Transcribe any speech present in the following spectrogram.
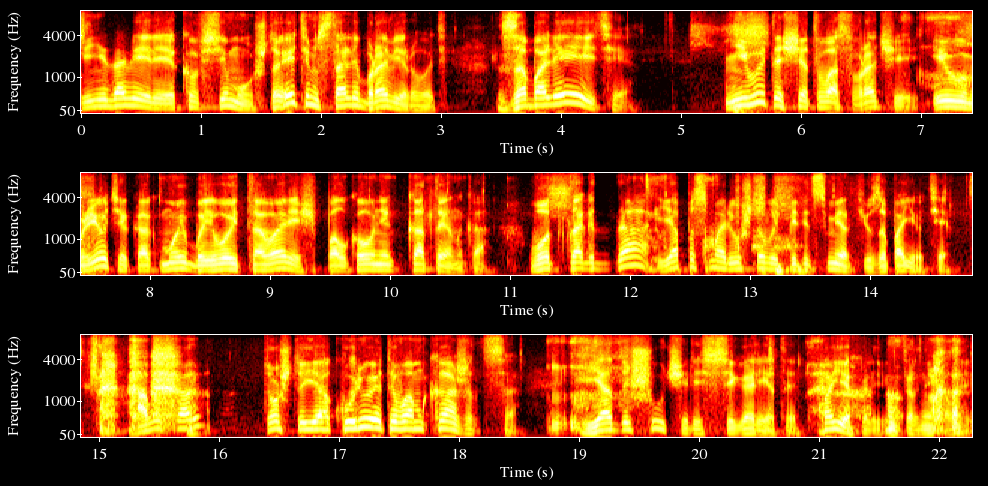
и недоверие ко всему, что этим стали бравировать. Заболеете, не вытащат вас врачи, и умрете, как мой боевой товарищ, полковник Котенко. Вот тогда я посмотрю, что вы перед смертью запоете. А во-вторых, то, что я курю, это вам кажется. Я дышу через сигареты. Поехали, Виктор Николаевич.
